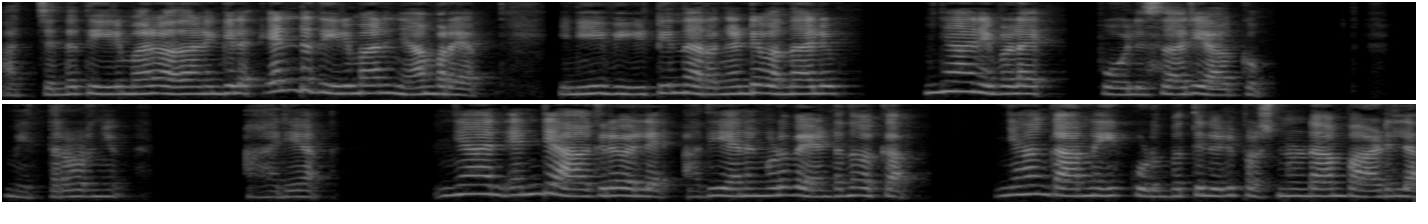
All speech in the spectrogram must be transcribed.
അച്ഛന്റെ തീരുമാനം അതാണെങ്കിൽ എന്റെ തീരുമാനം ഞാൻ പറയാം. ഇനി ഈ വീട്ടിൽ നിന്ന് ഇറങ്ങേണ്ടി വന്നാലും ഞാൻ ഇവളെ പോലീസുകാരിയാക്കും മിത്ര പറഞ്ഞു ആര്യ ഞാൻ എന്റെ ആഗ്രഹമല്ലേ അത് ഞാനും കൂടെ വേണ്ടെന്ന് വെക്കാം. ഞാൻ കാരണം ഈ കുടുംബത്തിൽ ഒരു പ്രശ്നം ഉണ്ടാകാൻ പാടില്ല.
